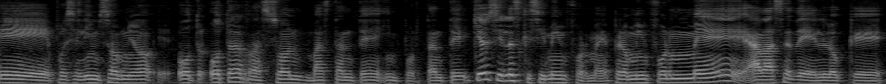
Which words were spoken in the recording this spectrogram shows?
eh, pues el insomnio, eh, otra razón bastante importante. Quiero decirles que sí me informé, pero me informé a base de lo que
